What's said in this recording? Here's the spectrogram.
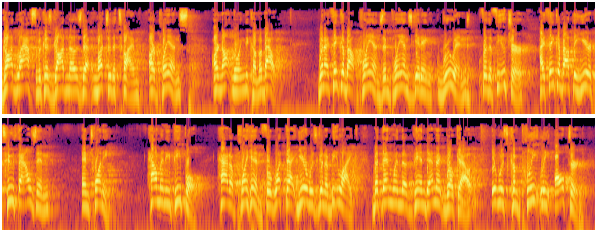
God laughs because God knows that much of the time our plans are not going to come about. When I think about plans and plans getting ruined for the future, I think about the year 2020. How many people had a plan for what that year was going to be like? But then when the pandemic broke out, it was completely altered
